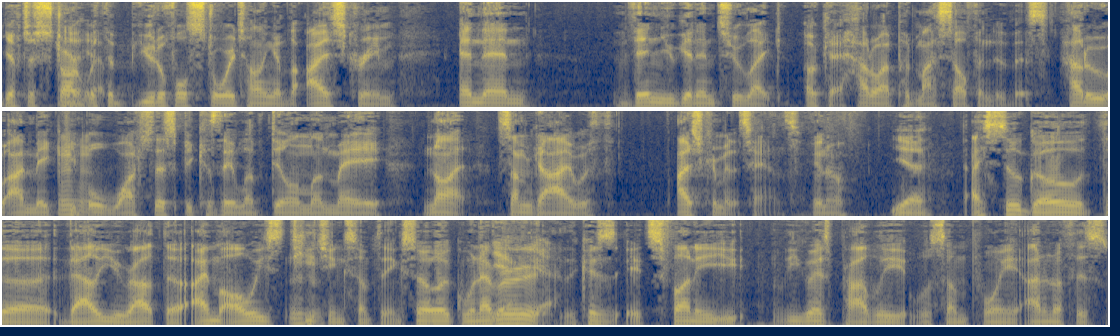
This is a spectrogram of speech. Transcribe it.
You have to start with the beautiful storytelling of the ice cream, and then then you get into like, okay, how do I put myself into this? How do I make mm-hmm. people watch this because they love Dylan Lemay, not some guy with ice cream in his hands? You know. Yeah, I still go the value route though. I'm always teaching something. So like whenever, Mm-hmm. Yeah, yeah. because it's funny, you, you guys probably will some point. I don't know if this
